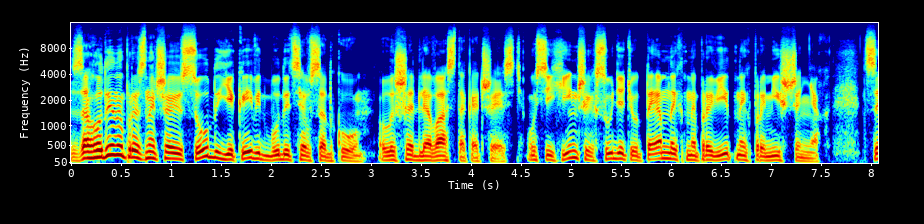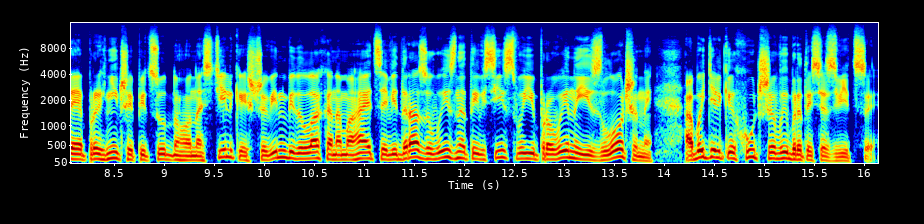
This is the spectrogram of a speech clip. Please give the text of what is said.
За годину призначаю суд, який відбудеться в садку. Лише для вас така честь. Усіх інших судять у темних, непривітних приміщеннях. Це пригніче підсудного настільки, що він, бідолаха, намагається відразу визнати всі свої провини і злочини, аби тільки худше вибратися звідси.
